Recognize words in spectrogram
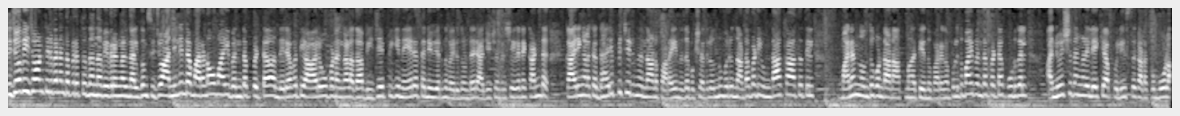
സിജോ വി ജോൺ തിരുവനന്തപുരത്ത് നിന്ന് വിവരങ്ങൾ നൽകും. സിജോ അനിലിന്റെ മരണവുമായി ബന്ധപ്പെട്ട് നിരവധി ആരോപണങ്ങൾ അതാ ബി ജെ പിക്ക് നേരെ തന്നെ ഉയർന്നു വരുന്നുണ്ട്. രാജീവ് ചന്ദ്രശേഖരനെ കണ്ട് കാര്യങ്ങളൊക്കെ ധരിപ്പിച്ചിരുന്നു എന്നാണ് പറയുന്നത്. പക്ഷെ അതിലൊന്നും ഒരു നടപടി ഉണ്ടാക്കാത്തതിൽ മനം നൊന്തുകൊണ്ടാണ് ആത്മഹത്യ എന്ന് പറയുന്നത്. അപ്പോൾ ഇതുമായി ബന്ധപ്പെട്ട കൂടുതൽ അന്വേഷണങ്ങളിലേക്ക് പോലീസ് കടക്കുമ്പോൾ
